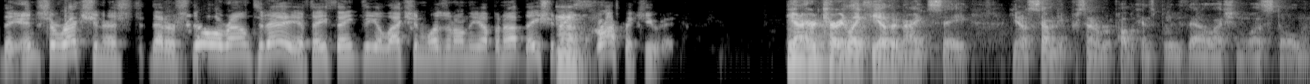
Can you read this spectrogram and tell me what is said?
the insurrectionists that are still around today. If they think the election wasn't on the up and up, they should be mm. prosecuted. Yeah, I heard Kari Lake the other night say you know, 70% of Republicans believe that election was stolen.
